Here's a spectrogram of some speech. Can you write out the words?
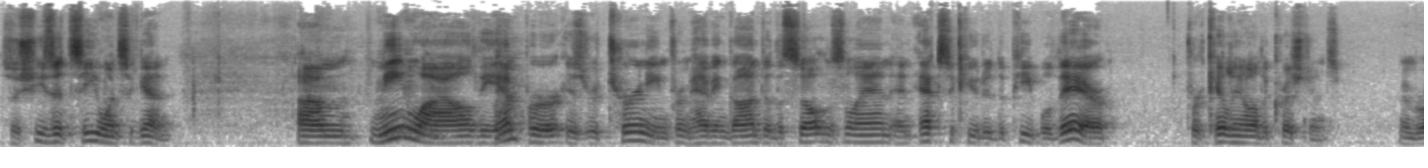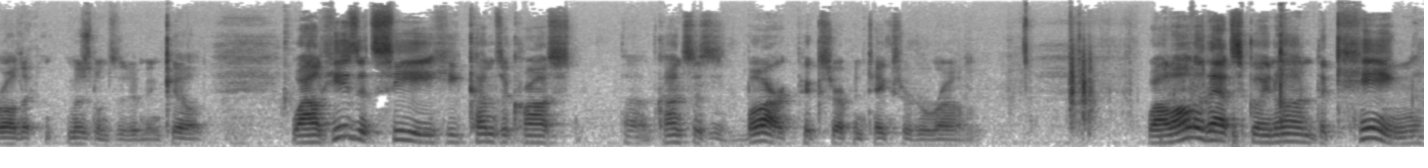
So she's at sea once again. Um, meanwhile, the emperor is returning from having gone to the Sultan's land and executed the people there for killing all the Christians. Remember all the Muslims that had been killed. While he's at sea, he comes across uh, Constance's bark, picks her up, and takes her to Rome. While all of that's going on, the king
